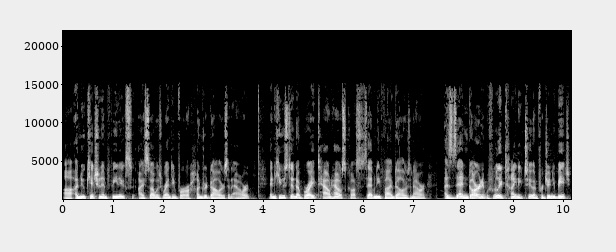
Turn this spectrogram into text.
Uh, a new kitchen in Phoenix I saw was renting for $100 an hour. In Houston, a bright townhouse costs $75 an hour. A Zen garden, it was really tiny too. In Virginia Beach,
